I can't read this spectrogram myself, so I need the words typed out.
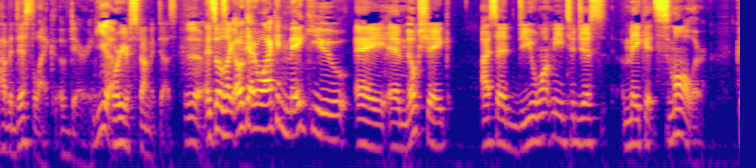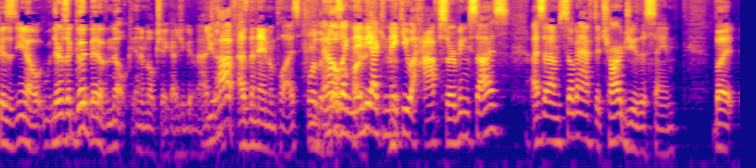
have a dislike of dairy. Yeah. Or your stomach does. Yeah. And so I was like, okay, well, I can make you a, a milkshake. I said, do you want me to just make it smaller? because you know there's a good bit of milk in a milkshake, as you can imagine. You have to. as the name implies. For the and I was like, maybe. I can make you a half serving size. I said, I'm still gonna have to charge you the same, but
